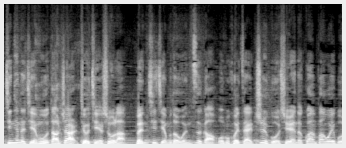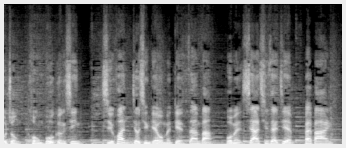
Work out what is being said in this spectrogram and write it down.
今天的节目到这儿就结束了。本期节目的文字稿我们会在智果学院的官方微博中同步更新，喜欢就请给我们点赞吧。我们下期再见，拜拜。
